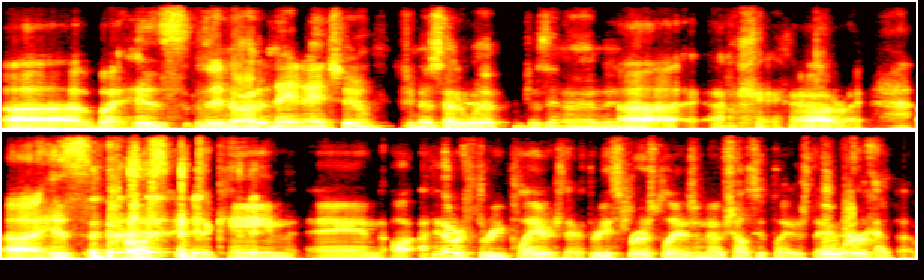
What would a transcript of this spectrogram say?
Uh, but his Does he know how to nay nay too? If he knows how to whip, does he know how to nay nay? uh, okay, all right. Uh, his cross into Kane, and uh, I think there were three players there, three Spurs players and no Chelsea players there. Four. They Had that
